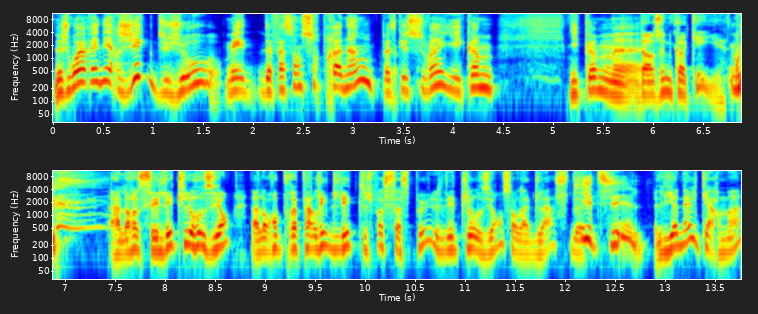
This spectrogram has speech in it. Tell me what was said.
Le joueur énergique du jour, mais de façon surprenante, parce que souvent, il est comme. Il est comme. euh, Dans une coquille. Oui. Alors, c'est l'éclosion. Alors, on pourrait parler de l'éclosion, je sais pas si ça se peut, l'éclosion sur la glace de Qui est-il? Lionel Carman.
